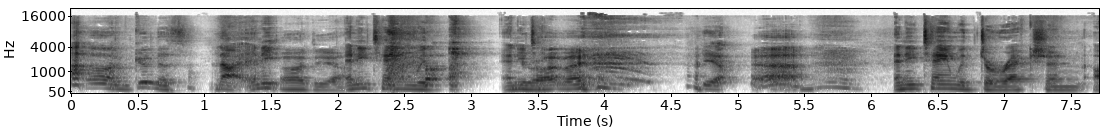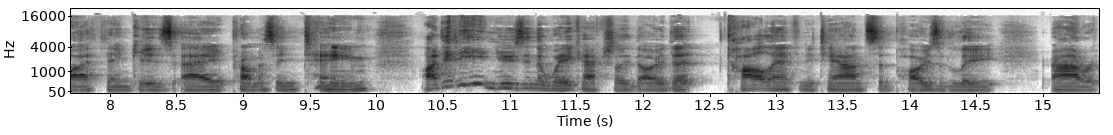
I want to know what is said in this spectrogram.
oh goodness. No, any Oh dear. any team with any You te- right, mate? Yeah. any team with direction, I think, is a promising team. I did hear news in the week actually, though, that Karl Anthony Towns supposedly uh, re-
